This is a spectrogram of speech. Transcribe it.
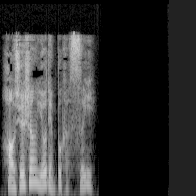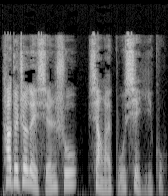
好学生有点不可思议。他对这类闲书向来不屑一顾。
